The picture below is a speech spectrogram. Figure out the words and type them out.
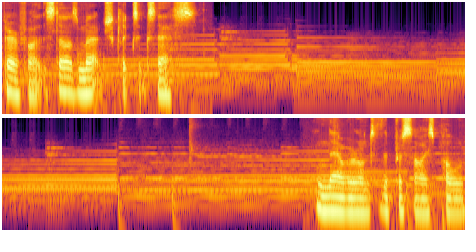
verify that the stars match, click success. And now we're on to the precise pole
